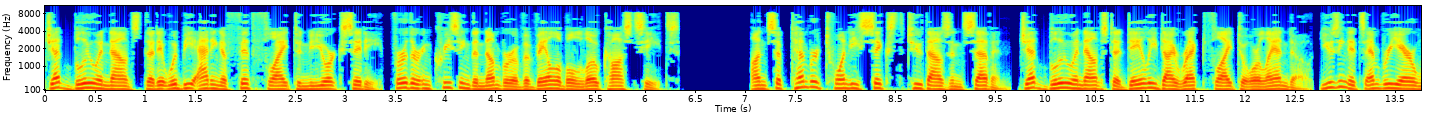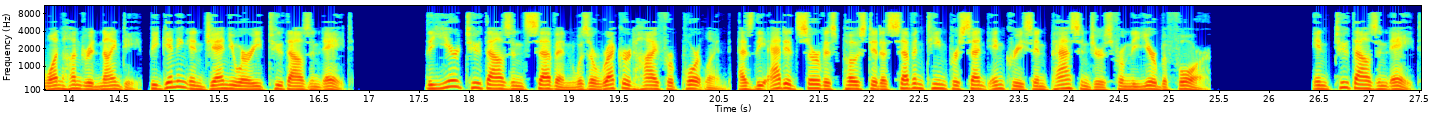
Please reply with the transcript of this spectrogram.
JetBlue announced that it would be adding a fifth flight to New York City, further increasing the number of available low-cost seats. On September 26, 2007, JetBlue announced a daily direct flight to Orlando, using its Embraer 190, beginning in January 2008. The year 2007 was a record high for Portland, as the added service posted a 17% increase in passengers from the year before. In 2008,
